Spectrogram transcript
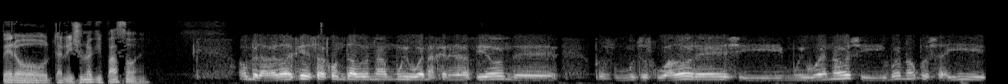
pero tenéis un equipazo. ¿eh? Hombre, la verdad es que se ha juntado una muy buena generación de pues muchos jugadores y muy buenos y bueno, pues ahí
